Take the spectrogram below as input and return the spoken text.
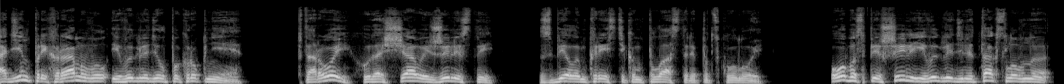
Один прихрамывал и выглядел покрупнее. Второй, худощавый, жилистый, с белым крестиком пластыря под скулой. Оба спешили и выглядели так, словно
